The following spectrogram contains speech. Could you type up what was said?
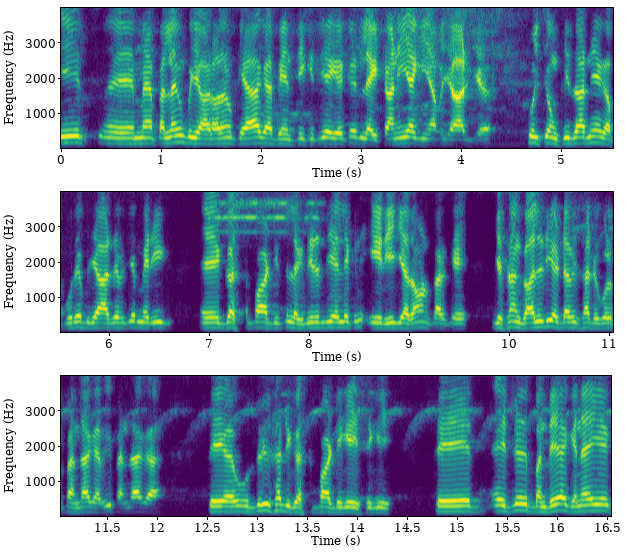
ਇਹ ਮੈਂ ਪਹਿਲਾਂ ਵੀ ਬਾਜ਼ਾਰ ਵਾਲਿਆਂ ਨੂੰ ਕਿਹਾ ਹੈਗਾ, ਬੇਨਤੀ ਕੀਤੀ ਹੈਗੀ ਕਿ ਲਾਈਟਾਂ ਨਹੀਂ ਹੈਗੀਆਂ ਬਾਜ਼ਾਰ 'ਚ, ਕੋਈ ਚੌਕੀਦਾਰ ਨਹੀਂ ਹੈਗਾ ਪੂਰੇ ਬਾਜ਼ਾਰ ਦੇ ਵਿੱਚ ਮੇਰੀ ਗਸ਼ਤ ਪਾਰਟੀ ਤੇ ਲੱਗਦੀ ਰਹਿੰਦੀ ਹੈ, ਲੇਕਿਨ ਏਰੀਆ ਜ਼ਿਆਦਾ ਹੋਣ ਕਰਕੇ, ਜਿਸ ਤਰ੍ਹਾਂ ਗੱਲ ਦੀ ਅੱਡਾ ਵੀ ਸਾਡੇ ਕੋਲ ਪੈਂਦਾ ਹੈਗਾ, ਵੀ ਪੈਂਦਾ ਹੈਗਾ, ਤੇ ਉਧਰ ਹੀ ਸਾਡੀ ਗਸ਼ਤ ਪਾਰਟੀ ਗਈ ਸੀਗੀ, ਤੇ ਇਹ ਜਿਹੜੇ ਬੰਦੇ ਹੈਗੇ ਨੇ, ਇਹ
